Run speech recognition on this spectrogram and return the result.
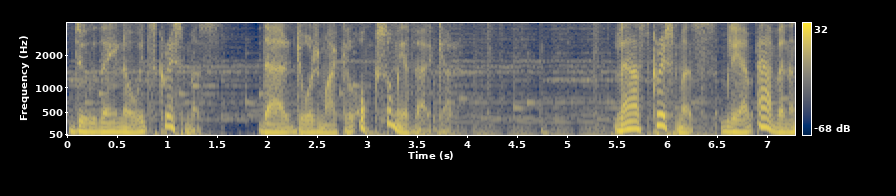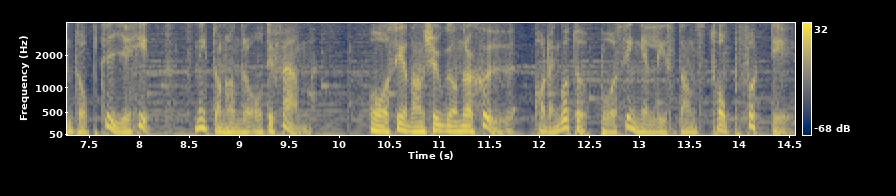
Do They Know It's Christmas, där George Michael också medverkar. Last Christmas blev även en topp 10-hit 1985 och sedan 2007 har den gått upp på singellistans topp 40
